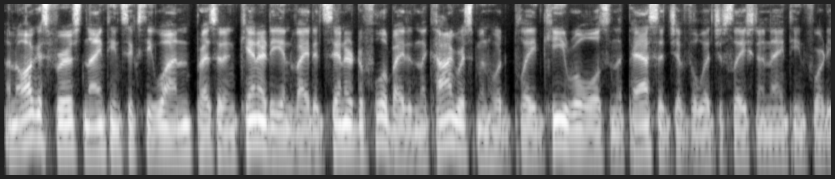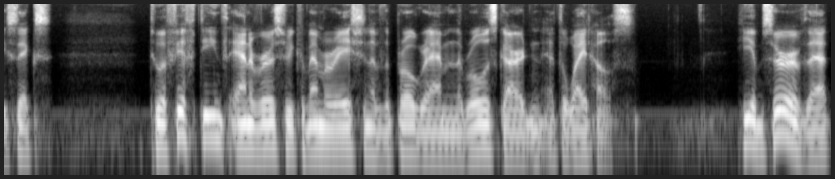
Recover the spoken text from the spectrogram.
On August 1, 1961, President Kennedy invited Senator Fulbright and the congressmen who had played key roles in the passage of the legislation in 1946 to a 15th anniversary commemoration of the program in the Rose Garden at the White House. He observed that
